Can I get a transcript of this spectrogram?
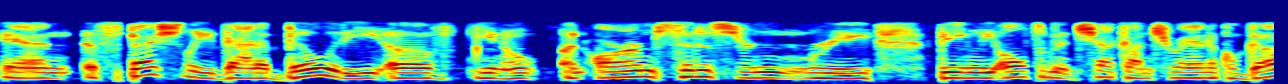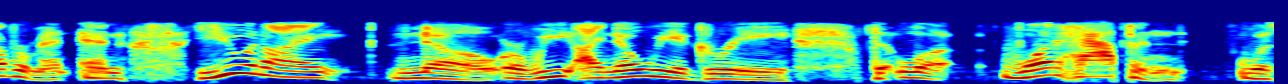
and especially that ability of you know an armed citizenry being the ultimate check on tyrannical government. And you and I know, or we I know we agree that look what happened was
